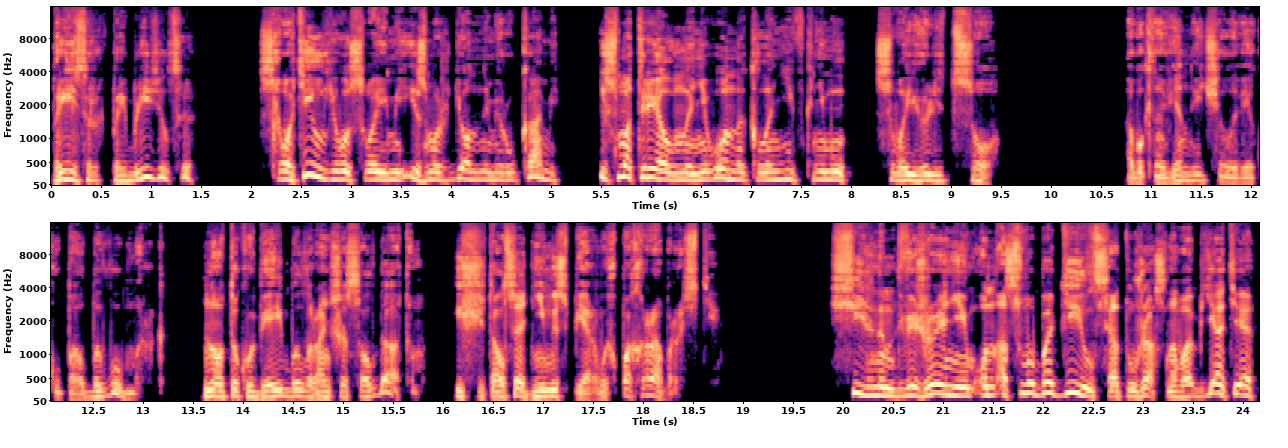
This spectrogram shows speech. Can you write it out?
Призрак приблизился, схватил его своими изможденными руками и смотрел на него, наклонив к нему свое лицо. Обыкновенный человек упал бы в обморок, но Токубей был раньше солдатом и считался одним из первых по храбрости. Сильным движением он освободился от ужасного объятия,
